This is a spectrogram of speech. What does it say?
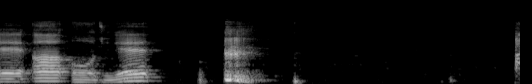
에, 아, 어 중에 아,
